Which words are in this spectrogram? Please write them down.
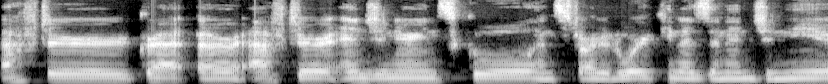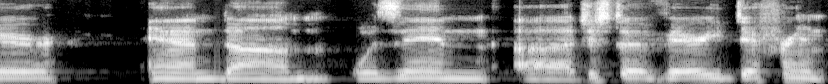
after grad or after engineering school and started working as an engineer and um, was in uh, just a very different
